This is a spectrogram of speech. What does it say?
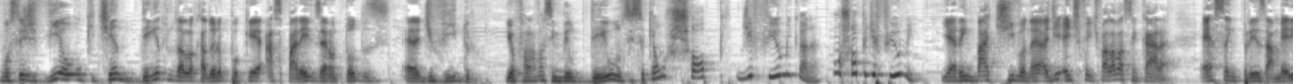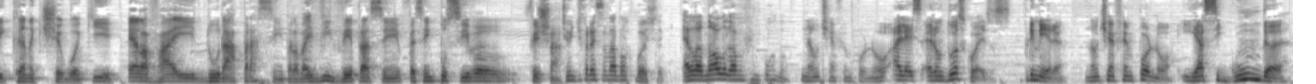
vocês viam o que tinha dentro da locadora, porque as paredes eram todas era de vidro. E eu falava assim, meu Deus, isso aqui é um shopping de filme, cara. Um shopping de filme. E era imbatível, né? A gente, a gente falava assim, cara, essa empresa americana que chegou aqui, ela vai durar pra sempre, ela vai viver pra sempre, vai ser impossível fechar. Tinha uma diferença na Blockbuster. Ela não alugava filme pornô. Não tinha filme pornô. Aliás, eram duas coisas. Primeira, não tinha filme pornô. E a segunda,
